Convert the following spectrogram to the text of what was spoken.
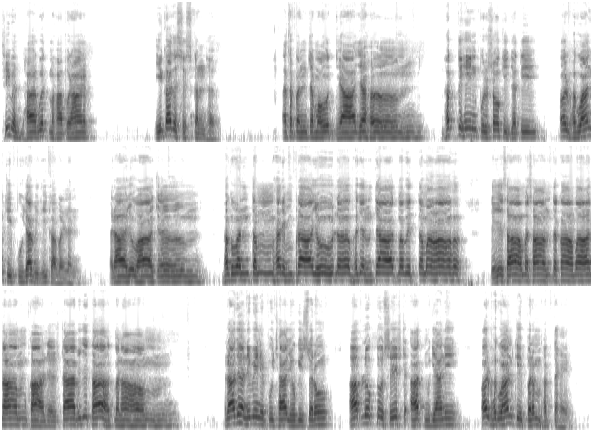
श्रीमद्भागवत महापुराण एकादश स्कंध अथ पंचमोध्याय भक्तिहीन पुरुषों की गति और भगवान की पूजा विधि का वर्णन। राजुवाच, भगवन्तं हरिं प्रायो न भजन्त्यात्मवित्तमा। तेषामशान्तकामानां का निष्ठा विजितात्मनाम् राजा निवि ने पूछा, योगीश्वरों, आप लोग तो श्रेष्ठ आत्मज्ञानी और भगवान के परम भक्त हैं।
